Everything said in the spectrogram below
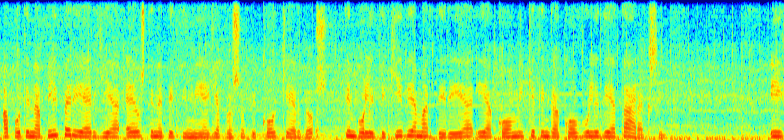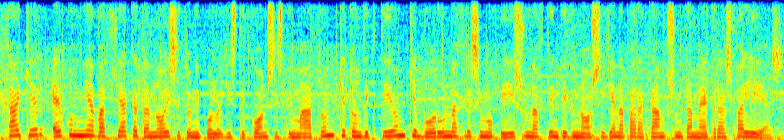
από την απλή περιέργεια έως την επιθυμία για προσωπικό κέρδος, την πολιτική διαμαρτυρία ή ακόμη και την κακόβουλη διατάραξη. Οι hacker έχουν μια βαθιά κατανόηση των υπολογιστικών συστημάτων και των δικτύων και μπορούν να χρησιμοποιήσουν αυτήν τη γνώση για να παρακάμψουν τα μέτρα ασφαλείας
